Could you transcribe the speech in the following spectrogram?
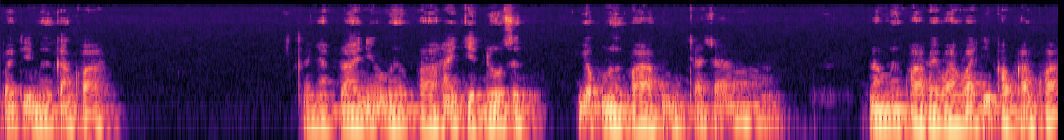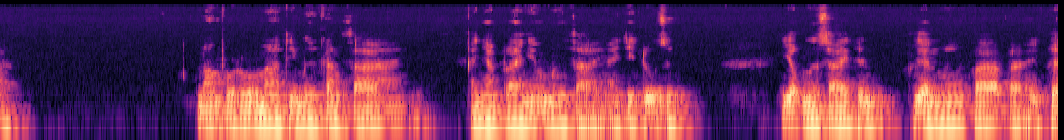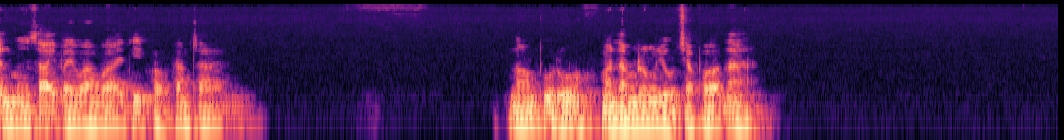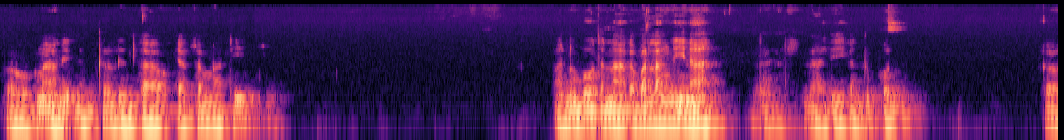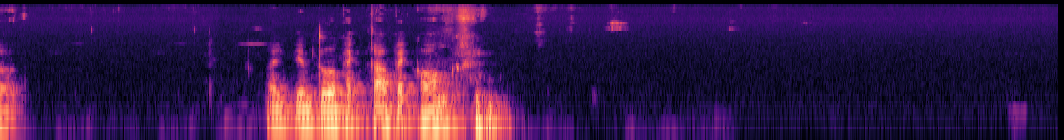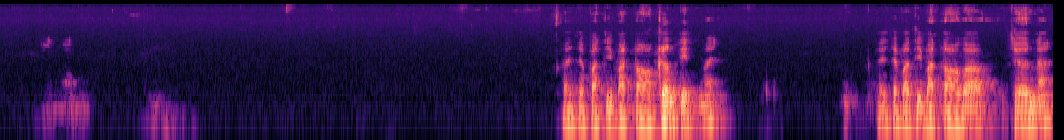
ไปที่มือข้างขวา ขยับปลายนิ้วมือขวาให้จิตรู้สึก ยกมือขวาขึ้นช้าๆนำมือขวาไปวางไว้ที่เข่าข้างขวา น้อมผู้รู้มาที่มือข้างซ้าย ขยับปลายนิ้วมือซ้าย ให้จิตรู้สึก ยกมือซ้ายขึ้น เคลื่อนมือขวาไปเคลื่อนมือซ้ายไปวางไว้ที่เข่าข้างซ้ายน้อมผู้รู้มาดำรงอยู่เฉพาะหน้าพอกหน้านิดหนึ่งก็ลืมตาออกจากสมาธิอนุโมทนากับบัลลังก์นี้นะ ได้ดีกันทุกคน ก็ ไปเตรียมตัวแพ็คข้าวแพ็คของใครจะปฏิบัติต่อเครื่องติดไหมใครจะปฏิบัติต่อก็เชิญนะ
